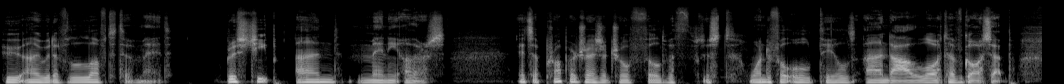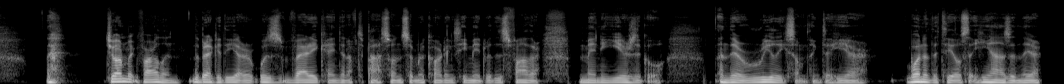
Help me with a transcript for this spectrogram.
who I would have loved to have met, Bruce Cheap, and many others. It's a proper treasure trove filled with just wonderful old tales and a lot of gossip. John McFarlane, the Brigadier, was very kind enough to pass on some recordings he made with his father many years ago, and they're really something to hear. One of the tales that he has in there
